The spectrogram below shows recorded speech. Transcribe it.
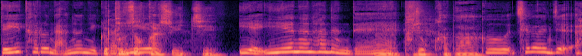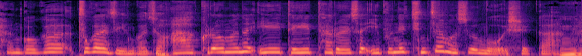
데이터로 나누니까. 분석할 수 있지. 예, 이해는 하는데 네, 부족하다. 그 제가 이제 한 거가 두 가지인 거죠. 음. 아 그러면은 이 데이터로 해서 이분의 진짜 모습은 무엇일까? 음.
